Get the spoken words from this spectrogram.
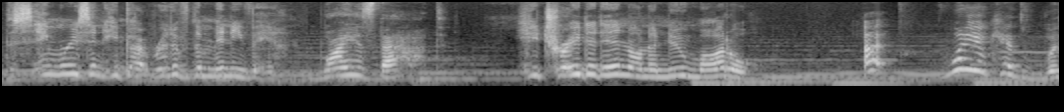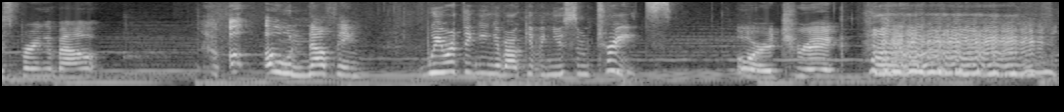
The same reason he got rid of the minivan. Why is that? He traded in on a new model. Uh, what are you kids whispering about? Oh, oh nothing. We were thinking about giving you some treats. Or a trick.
